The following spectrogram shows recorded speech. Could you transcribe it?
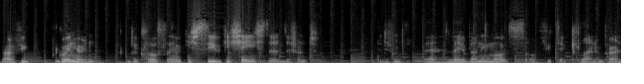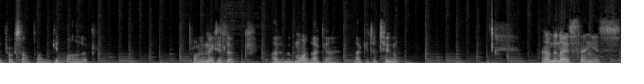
Now if you go in here and look closely, we can see we can change the different the different uh, layer blending modes. So if you take linear burn for example, you get one look. Probably makes it look a little bit more like a like a tattoo. Another nice thing is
